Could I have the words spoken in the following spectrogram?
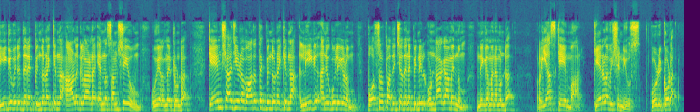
ലീഗ് വിരുദ്ധരെ പിന്തുണയ്ക്കുന്ന ആളുകളാണ് എന്ന സംശയവും ഉയർന്നിട്ടുണ്ട്. കെ എം ഷാജിയുടെ വാദത്തെ പിന്തുണയ്ക്കുന്ന ലീഗ് അനുകൂലികളും പോസ്റ്റർ പതിച്ചതിന് പിന്നിൽ ഉണ്ടാകാമെന്നും നിഗമനമുണ്ട്. Riyas K M R Kerala vision news Kozhikode.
